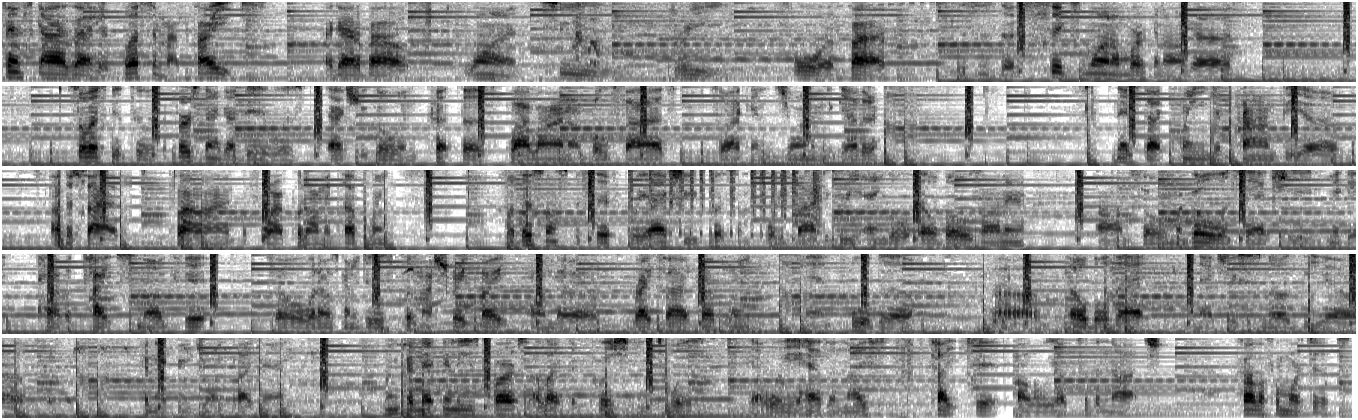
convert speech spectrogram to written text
fence guys out here busting my pipes. I got about one, two, three, four, five. This is the sixth one I'm working on, guys. So let's get to it. The first thing I did was actually go and cut the supply line on both sides so I can join them together. Next, I cleaned and primed the uh, other side supply line before I put on the coupling. For this one specifically, I actually put some 45 degree angle elbows on there. Um, so my goal was to actually make it have a tight, snug fit. So what I was going to do is put my straight pipe on the right side coupling and pull the uh, elbow back and actually snug the uh, connecting joint pipe in. When connecting these parts, I like to push and twist. That way it has a nice tight fit all the way up to the notch. Follow for more tips.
